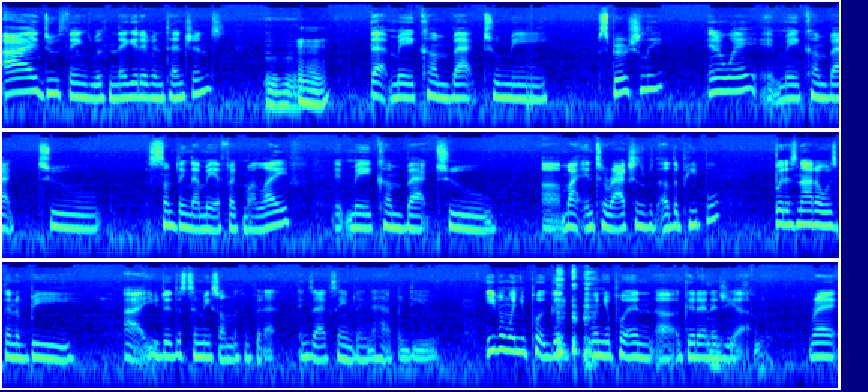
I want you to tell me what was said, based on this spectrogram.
i do things with negative intentions Mm-hmm. hmm that may come back to me spiritually in a way. It may come back to something that may affect my life. It may come back to uh, my interactions with other people. But it's not always going to be, ah, you did this to me, so I'm looking for that exact same thing that happened to you. Even when you put good, when you're putting uh, good energy out, right?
